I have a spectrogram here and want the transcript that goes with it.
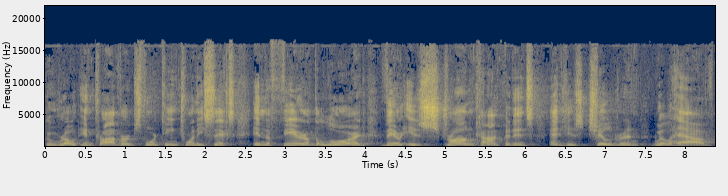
who wrote in Proverbs 14 26, In the fear of the Lord there is strong confidence, and his children will have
